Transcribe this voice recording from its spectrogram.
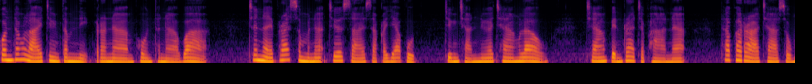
คนทั้งหลายจึงตำหนิประนามโพนธนาว่าฉไหนพระสมณะเชื้อสายสักยะบุตร จึงฉันเนื้อช้างเล่า ช้างเป็นราชพานะ ถ้าพระราชาทรง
